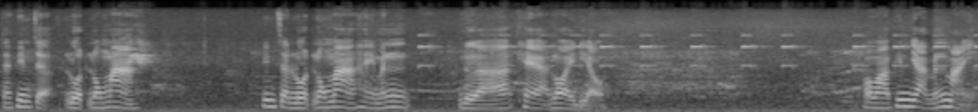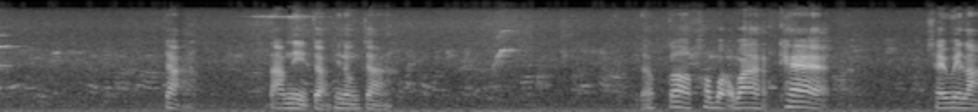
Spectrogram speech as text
แต่พิมจะลดลงมา พิมจะลดลงมาให้มันเหลือแค่ร้อยเดียว เพราะว่าพิมยานมันใหม่จ้ะตามนี้จ้ะพี่น้องจ้ะ แล้วก็เขาบอกว่าแค่ใช้เวลา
